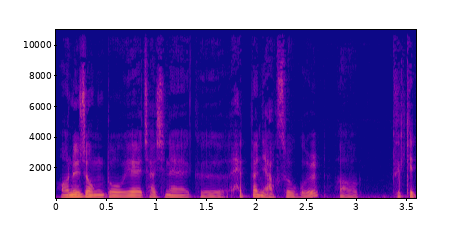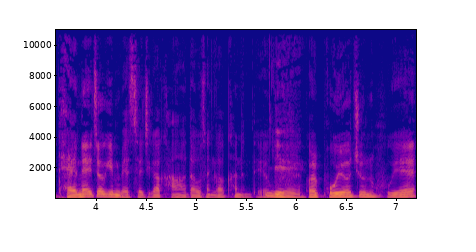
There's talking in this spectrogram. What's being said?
어느 정도의 자신의 그 했던 약속을 어, 특히 대내적인 메시지가 강하다고 생각하는데요. 예. 그걸 보여준 후에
